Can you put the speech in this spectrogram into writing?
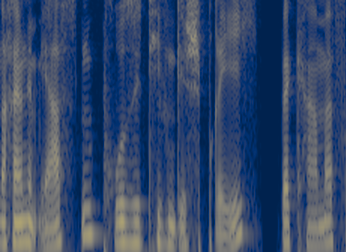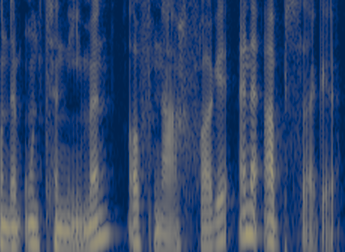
Nach einem ersten positiven Gespräch bekam er von dem Unternehmen auf Nachfrage eine Absage.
